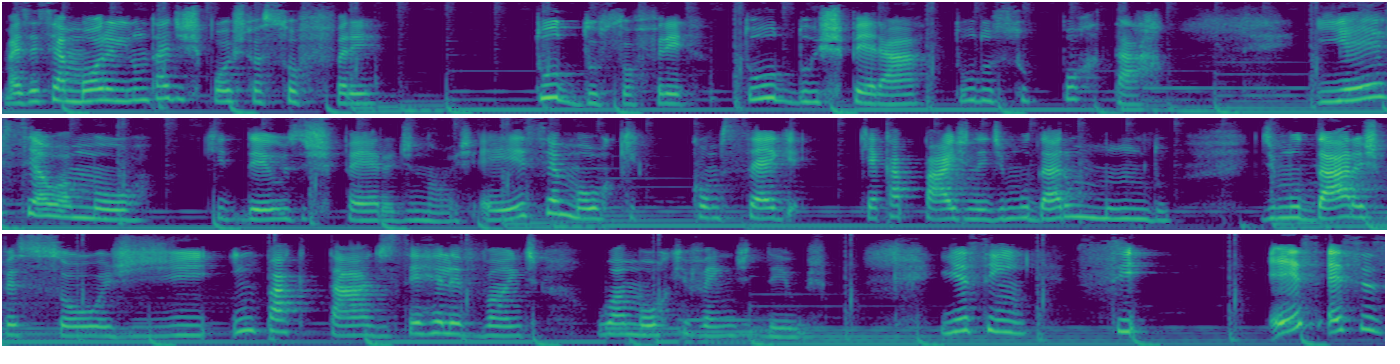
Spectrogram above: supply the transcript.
mas esse amor ele não tá disposto a sofrer. Tudo sofrer, tudo esperar, tudo suportar. E esse é o amor que Deus espera de nós. É esse amor que consegue, que é capaz né, de mudar o mundo, de mudar as pessoas, de impactar, de ser relevante. O amor que vem de Deus. E assim, se esse, esses,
